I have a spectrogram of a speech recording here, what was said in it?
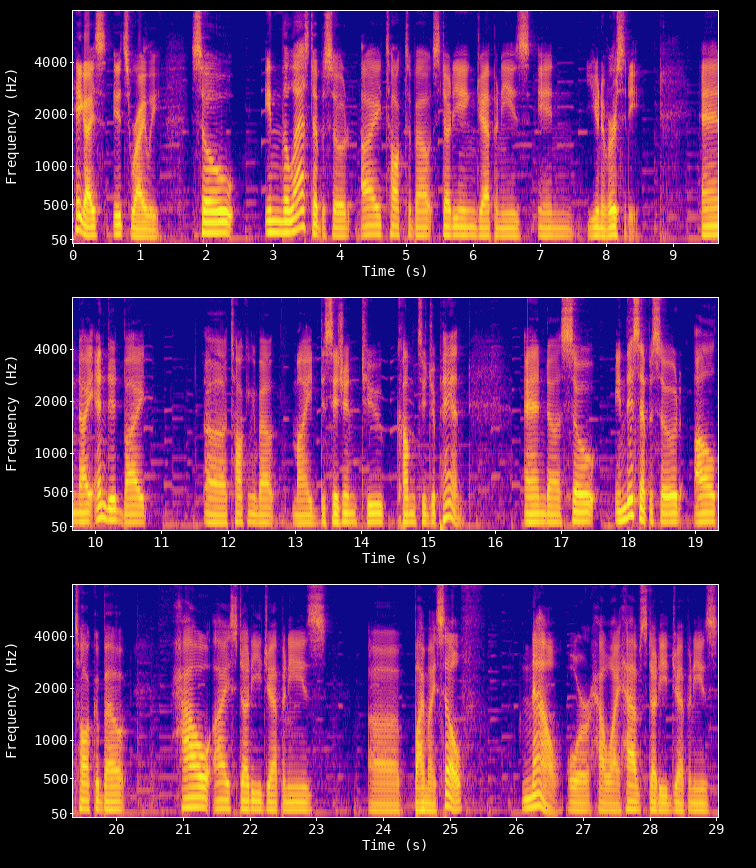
Hey guys, it's Reilly. So, in the last episode, I talked about studying Japanese in university. And I ended by uh, talking about my decision to come to Japan. And uh, so, in this episode, I'll talk about how I study Japanese uh, by myself now, or how I have studied Japanese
